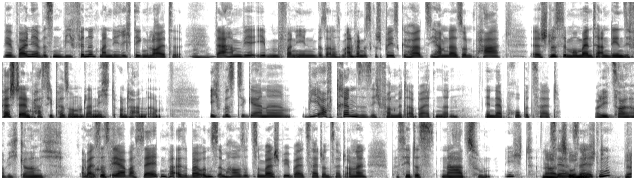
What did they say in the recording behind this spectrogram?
wir wollen ja wissen, wie findet man die richtigen Leute. Mhm. Da haben wir eben von Ihnen besonders am Anfang des Gesprächs gehört, Sie haben da so ein paar äh, Schlüsselmomente, an denen Sie feststellen, passt die Person oder nicht, unter anderem. Ich wüsste gerne, wie oft trennen Sie sich von Mitarbeitenden in der Probezeit? Weil die Zahl habe ich gar nicht. Aber ist das eher was selten? Also bei uns im Hause zum Beispiel, bei Zeit und Zeit Online, passiert es nahezu nicht. Nahezu sehr selten. Nicht. Ja.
